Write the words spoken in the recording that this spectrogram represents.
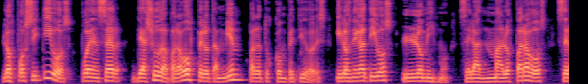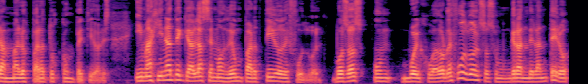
Los positivos pueden ser de ayuda para vos, pero también para tus competidores. Y los negativos, lo mismo. Serán malos para vos, serán malos para tus competidores. Imagínate que hablásemos de un partido de fútbol. Vos sos un buen jugador de fútbol, sos un gran delantero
